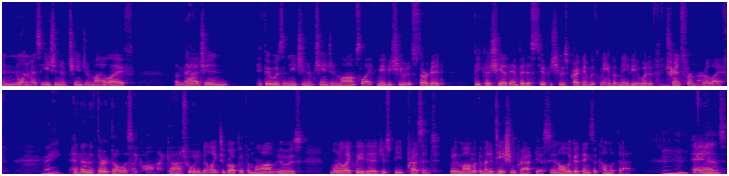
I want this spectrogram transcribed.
enormous agent of change in my life. Imagine if it was an agent of change in mom's life. Maybe she would have started because she had the impetus to, because she was pregnant with me, but maybe it would have right. transformed her life. Right. And then the third thought was like, oh my gosh, what would it have been like to grow up with a mom who was more likely to just be present, but a mom with a mm-hmm. meditation mm-hmm. practice and all the good things that come with that. Mm-hmm. And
